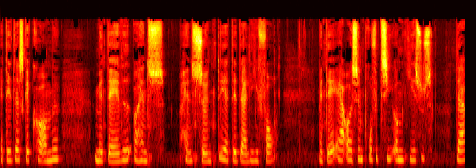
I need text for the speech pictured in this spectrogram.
af det, der skal komme med David og hans, hans søn. Det er det, der lige får. Men det er også en profeti om Jesus, der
